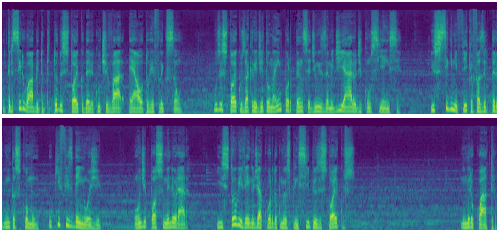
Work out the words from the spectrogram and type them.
O terceiro hábito que todo estoico deve cultivar é a autorreflexão. Os estoicos acreditam na importância de um exame diário de consciência. Isso significa fazer perguntas como: o que fiz bem hoje? Onde posso melhorar? E estou vivendo de acordo com meus princípios estoicos? Número 4.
